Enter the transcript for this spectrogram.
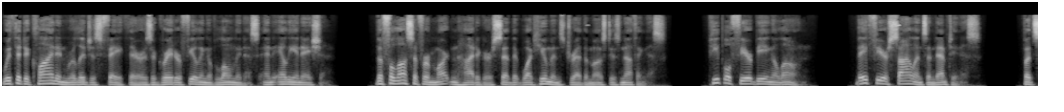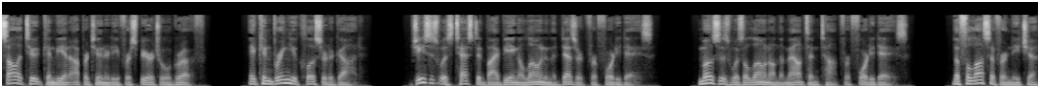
With the decline in religious faith, there is a greater feeling of loneliness and alienation. The philosopher Martin Heidegger said that what humans dread the most is nothingness. People fear being alone. They fear silence and emptiness. But solitude can be an opportunity for spiritual growth. It can bring you closer to God. Jesus was tested by being alone in the desert for 40 days. Moses was alone on the mountain top for 40 days. The philosopher Nietzsche,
